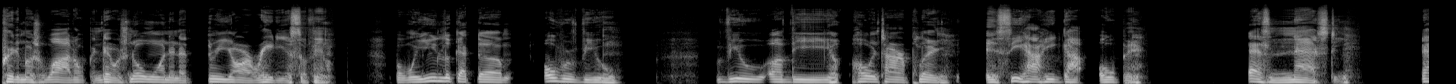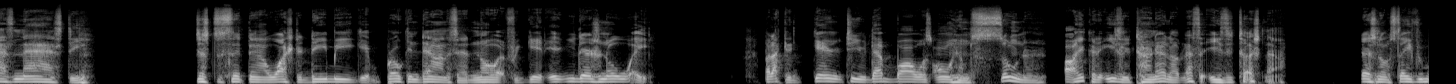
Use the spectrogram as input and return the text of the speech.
pretty much wide open. There was no one in a three yard radius of him. But when you look at the overview view of the whole entire play and see how he got open, that's nasty. That's nasty just to sit there and watch the DB get broken down and said, "No, what? Forget it. There's no way." But I can guarantee you that ball was on him sooner. Oh, he could have easily turned that up. That's an easy touchdown. There's no safety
